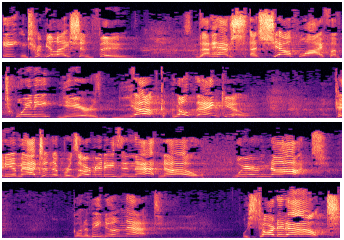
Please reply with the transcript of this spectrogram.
eating tribulation food that has a shelf life of 20 years. Yuck. No, thank you. Can you imagine the preservatives in that? No. We're not going to be doing that. We started out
